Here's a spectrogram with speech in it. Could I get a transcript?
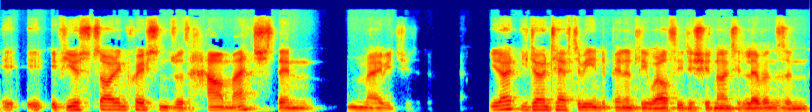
game, if you're starting questions with how much, then maybe choose. You don't you don't have to be independently wealthy to shoot 1911s and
